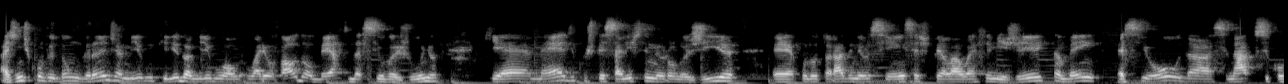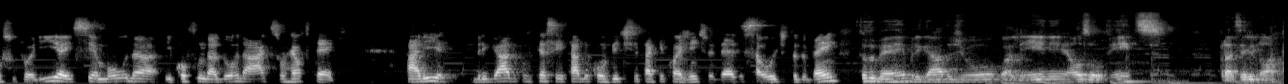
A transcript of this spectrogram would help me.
a gente convidou um grande amigo, um querido amigo, o Ariovaldo Alberto da Silva Júnior, que é médico, especialista em neurologia, é, com doutorado em neurociências pela UFMG e também é CEO da Sinapse Consultoria e CMO da, e cofundador da Axon Health Tech. Ari, obrigado por ter aceitado o convite de estar aqui com a gente no Ideias de Saúde, tudo bem? Tudo bem, obrigado Diogo, Aline, aos ouvintes. Prazer enorme.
